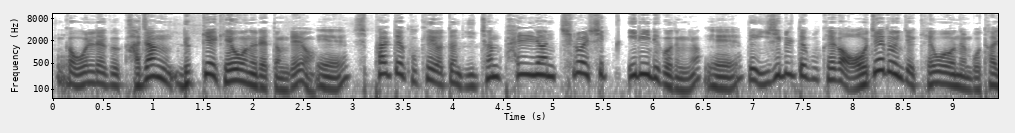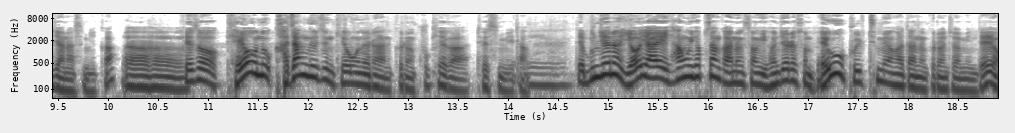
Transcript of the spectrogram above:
그러니까 원래 그 가장 늦게 개원을 했던 게요. 예. 18대 국회였던 2008년 7월 11일이거든요. 예. 근데 21대 국회가 어제도 이제 개원을 못 하지 않았습니까? 아하. 그래서 개원 후 가장 늦은 개원을 한 그런 국회가 됐습니다. 음. 근데 문제는 여야의 향후 협상 가능성이 현재로서 매우 불투명하다는 그런 점인데요.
